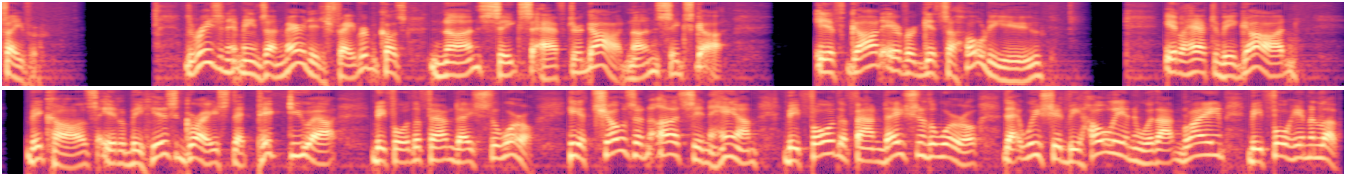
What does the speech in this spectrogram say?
favor. The reason it means unmerited favor because none seeks after God. None seeks God if God ever gets a hold of you, it'll have to be God because it'll be His grace that picked you out before the foundation of the world. He hath chosen us in Him before the foundation of the world that we should be holy and without blame before Him in love.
